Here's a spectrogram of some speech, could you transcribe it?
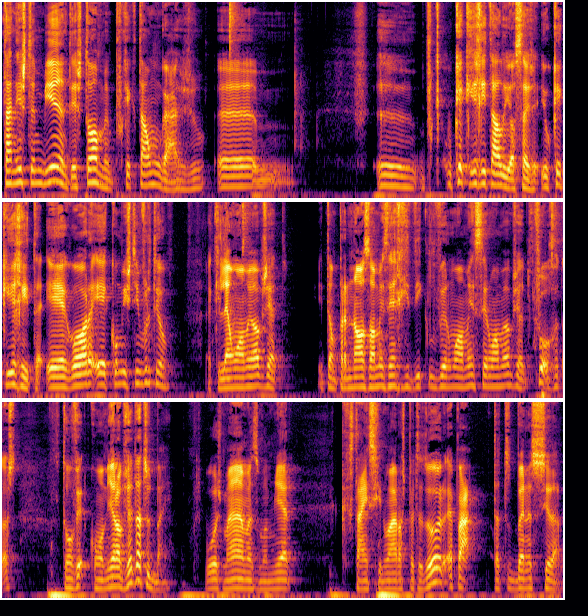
está neste ambiente, este homem, porque é que está um gajo... Uh, uh, porque, o que é que irrita ali? Ou seja, o que é que irrita? É agora, é como isto inverteu. Aquilo é um homem-objeto. Então, para nós homens é ridículo ver um homem ser um homem-objeto. Porra, estás... estão a ver? Com uma mulher objeto está tudo bem. Boas mamas, uma mulher que está a insinuar ao espectador, é pá, está tudo bem na sociedade.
